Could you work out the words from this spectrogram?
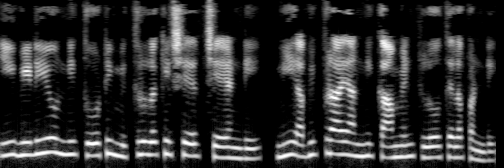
ఈ వీడియోని తోటి మిత్రులకి షేర్ చేయండి. మీ అభిప్రాయాన్ని కామెంట్లో తెలపండి.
